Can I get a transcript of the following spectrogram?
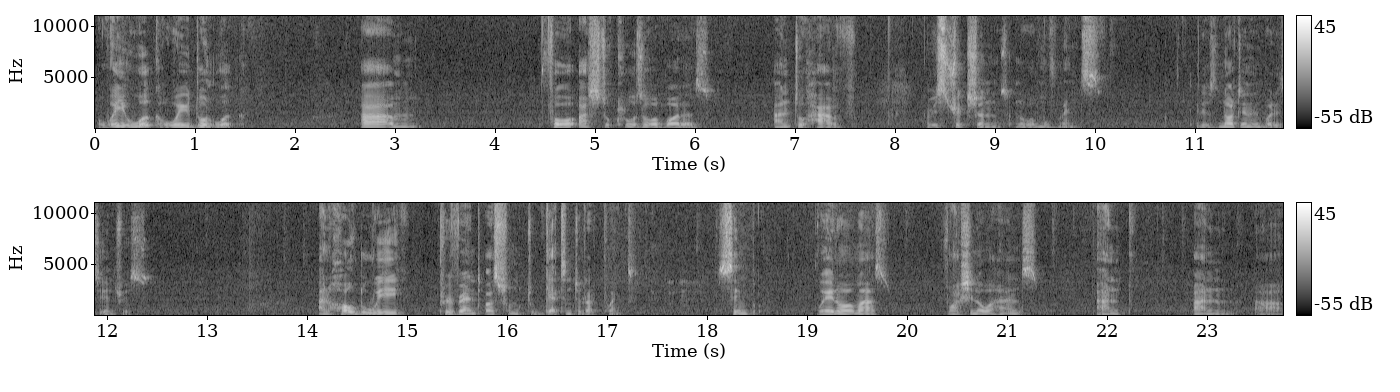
or where you work, or where you don't work, um, for us to close our borders and to have restrictions on our movements. It is not in anybody's interest. And how do we prevent us from to getting to that point? Simple. Wearing our masks, washing our hands, and, and uh,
